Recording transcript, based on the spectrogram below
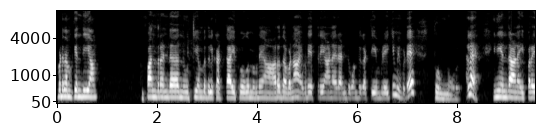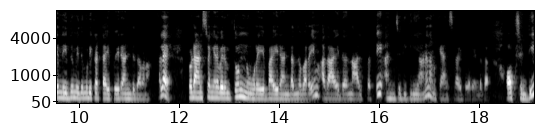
ഇവിടെ നമുക്ക് എന്ത് ചെയ്യാം? പന്ത്രണ്ട് നൂറ്റി അമ്പതിൽ കട്ടായി പോകും. ഇവിടെ ആറ് തവണ. ഇവിടെ എത്രയാണ്? രണ്ട് കൊണ്ട് കട്ട് ചെയ്യുമ്പോഴേക്കും ഇവിടെ തൊണ്ണൂറ്. അല്ലേ? ഇനി എന്താണ്? ഈ പറയുന്ന ഇതും ഇതും കൂടി കട്ടായി പോയി രണ്ട് തവണ. അല്ലേ? അപ്പോൾ ആൻസർ എങ്ങനെ വരും? തൊണ്ണൂറ് ബൈ രണ്ട് എന്ന് പറയും. അതായത് നാൽപ്പത്തി അഞ്ച് ഡിഗ്രിയാണ് നമുക്ക് ആൻസർ ആയിട്ട് വരേണ്ടത്. ഓപ്ഷൻ ഡി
